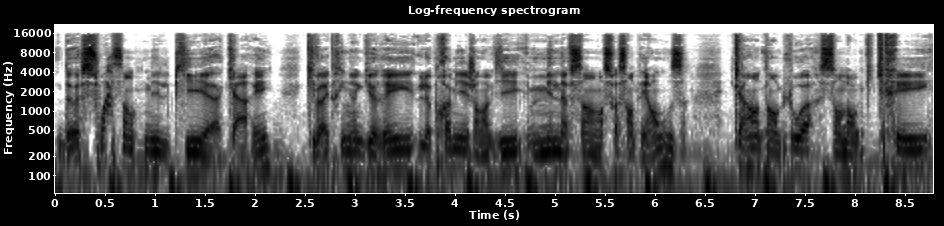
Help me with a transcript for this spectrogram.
de 60 000 pieds euh, carrés qui va être inaugurée le 1er janvier 1971. 40 emplois sont donc créés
